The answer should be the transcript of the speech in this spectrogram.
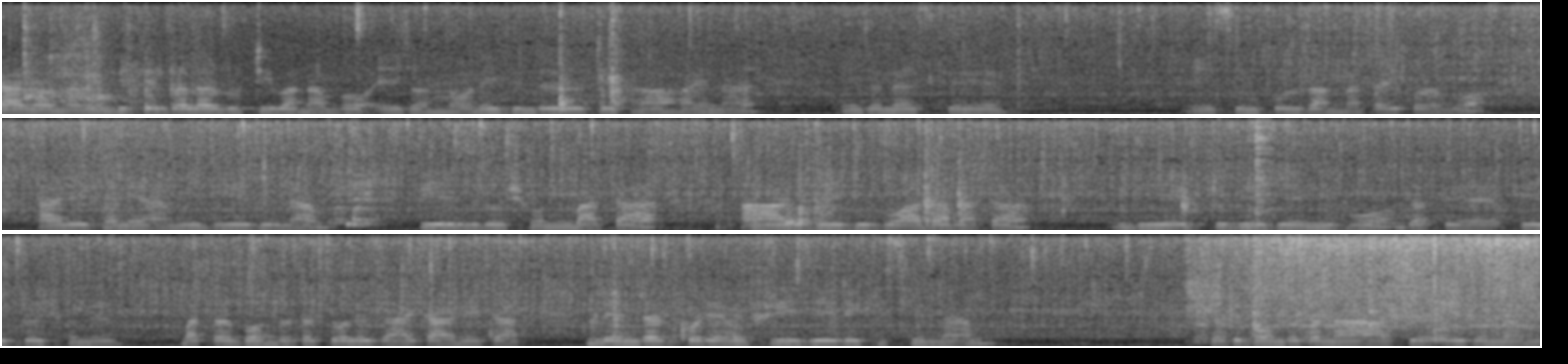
কারণ আমি বিকেলবেলা রুটি বানাবো, এই জন্য অনেক দিন ধরে রুটি খাওয়া হয় না। এই জন্য আজকে এই সিম্পল রান্নাটাই করব। আর এখানে আমি দিয়ে দিলাম পেঁয়াজ, রসুন বাটা আর দিয়ে দিব আদা বাটা। দিয়ে একটু ভেজে নিব যাতে পেঁয়াজ রসুনের বাটার গন্ধটা চলে যায়, কারণ এটা ব্লেন্ডার করে আমি ফ্রিজে রেখেছিলাম। যাতে গন্ধটা না আসে, এই জন্য আমি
